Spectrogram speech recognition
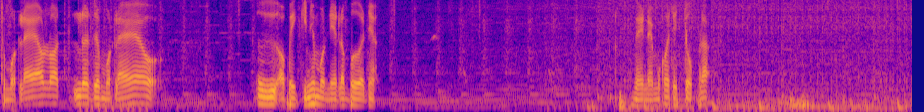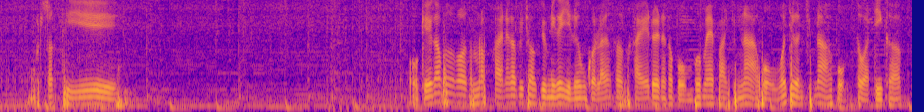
จะหมดแล้วรอดเลือดจะหมดแล้วเออเอาไปกินให้หมดเนี่ยระเบิดเนี่ยไหนๆมันก็จะจบแล้วหมดสักที โอเคครับก็สำหรับใครนะครับที่ชอบคลิปนี้ก็อย่าลืมกดไลค์ subscribe ด้วยนะครับผมเพื่อไม่ให้พลาดคลิปหน้าครับผมไว้เจอกันคลิปหน้าครับผมสวัสดีครับ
